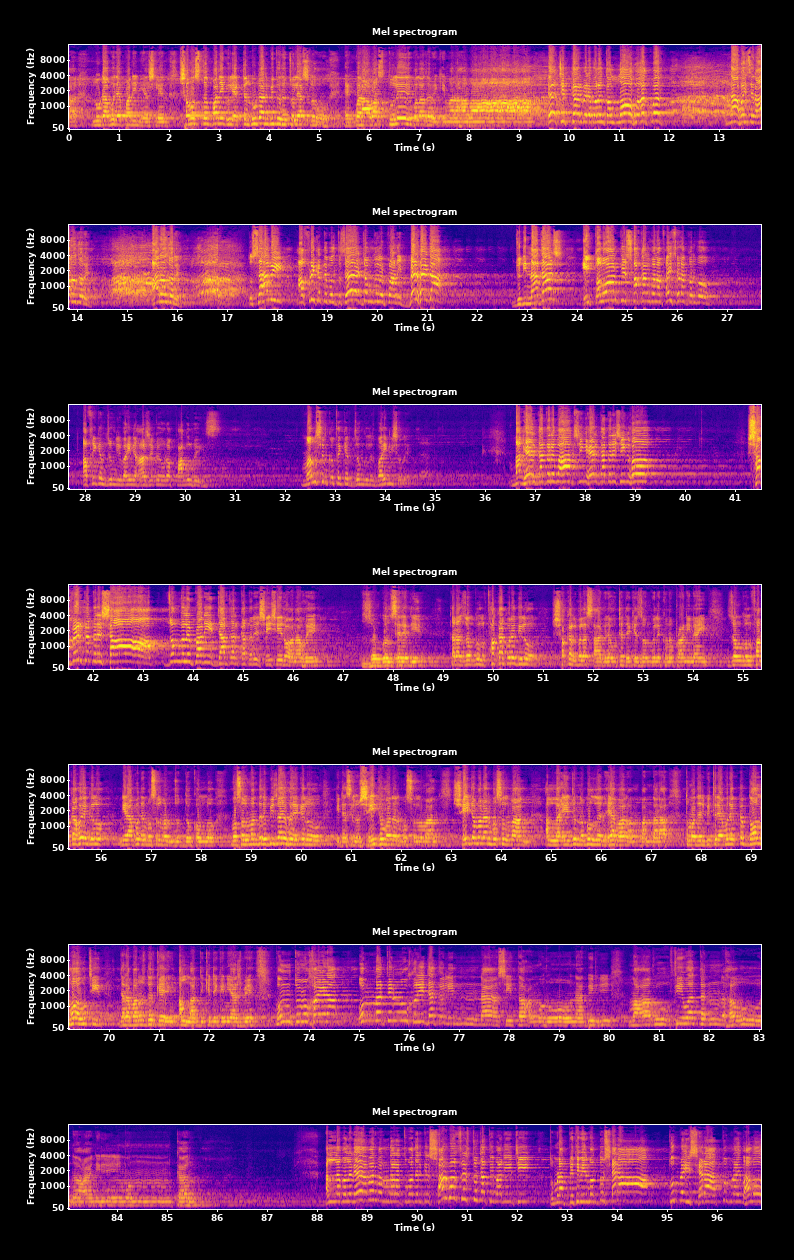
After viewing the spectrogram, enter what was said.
লোডা ভরে পানি নিয়ে আসলেন। সমস্ত পানিগুলি একটা লুডার ভিতরে চলে আসলো। একবার আওয়াজ তুলে বলা যাবে কি মারা হাবা এ চিৎকার মেরে বলেন তো আল্লাহ আকবর। না হয়েছে আরও জোরে। আরও জোরে। তো সাহাবি আফ্রিকাতে বলতেছে জঙ্গলের প্রাণী বের হয়ে যা। যদি না যাস এই তলোয়ার দিয়ে সকালবেলা ফাইসলা করব। আফ্রিকান জঙ্গলি বাহিনী হাসে কে ওরা পাগল হয়ে গেছে। মানুষের কথা কি আর জঙ্গলের বাহিনী শোনে? বাঘের কাতারে বাঘ, সিংহের কাতারে সিংহ। সাপের কাতারে সাপ, জঙ্গলের প্রাণী, যার যার কাতারে সেই সেই রওনা হয়ে জঙ্গল ছেড়ে দিয়ে তারা জঙ্গল ফাঁকা করে দিল। সকালবেলা সাহাবিরা উঠে দেখে জঙ্গলে কোনো প্রাণী নাই। জঙ্গল ফাঁকা হয়ে গেল, নিরাপদে মুসলমান যুদ্ধ করল, মুসলমানদের বিজয় হয়ে গেল। এটা ছিল সেই জমানার মুসলমান, সেই জমানার মুসলমান। আল্লাহ এই জন্য বললেন, হে আমার বান্দারা, তোমাদের ভিতরে এমন একটা দল হওয়া উচিত যারা মানুষদেরকে আল্লাহর দিকে ডেকে নিয়ে আসবে। কুনতুম খায়রা আল্লাহ বলেন আমার বান্দারা, তোমাদেরকে সর্বশ্রেষ্ঠ জাতি বানিয়েছি। তোমরা পৃথিবীর মধ্যে সেরা, তোমরাই সেরা, তোমরাই ভালো।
